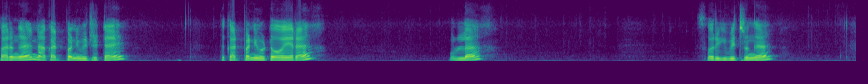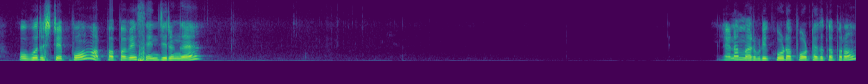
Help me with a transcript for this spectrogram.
பாருங்கள் நான் கட் பண்ணி விட்டுட்டேன். இந்த கட் பண்ணி விட்ட ஒயரை உள்ள சொருகி விட்டுருங்க. ஒவ்வொரு ஸ்டெப்பும் அப்பப்போவே செஞ்சுருங்க. இல்லைனா மறுபடியும் கூட போட்டதுக்கப்புறம்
